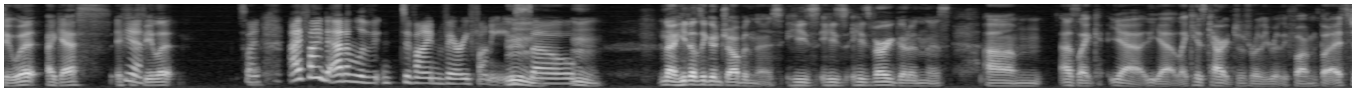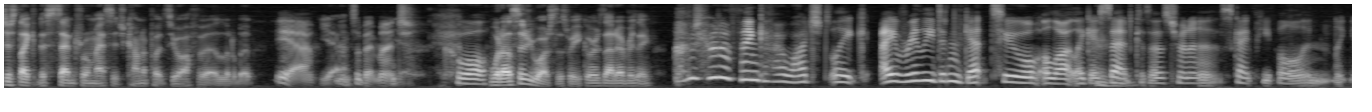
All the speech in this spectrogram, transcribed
do it i guess if Yeah. you feel it It's fine. I find Adam Lev- Devine very funny. Mm, so Mm. No, he does a good job in this. He's he's he's very good in this. Um, as like yeah yeah like his character's really really fun, but it's just like the central message kind of puts you off of it a little bit. yeah, Yeah. it's a bit much. Cool. What else did you watch this week, or is that everything? I'm trying to think if I watched like I really didn't get to a lot, like I said, because I was trying to Skype people and like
